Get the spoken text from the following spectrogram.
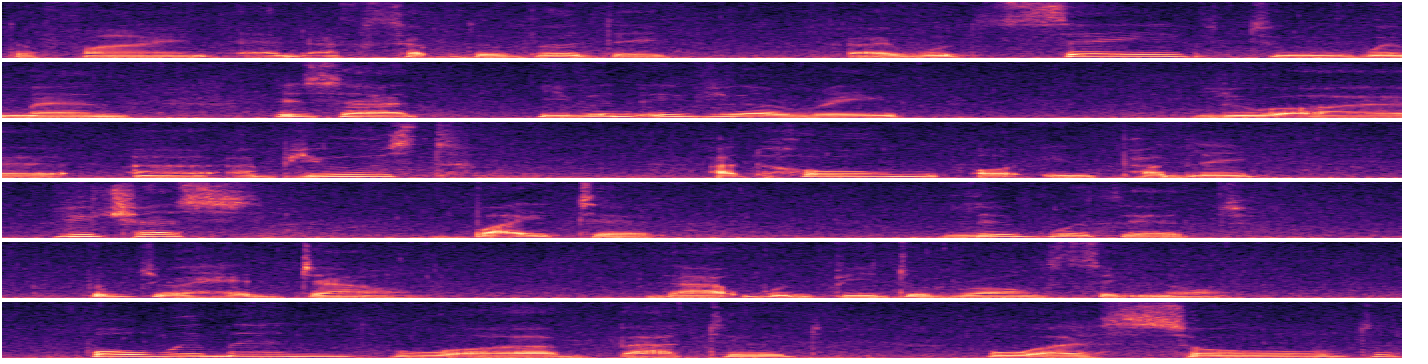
the fine and accept the verdict, I would say to women is that even if you are raped, you are uh, abused at home or in public, you just bite it, live with it, put your head down. That would be the wrong signal. For women who are battered, who are sold,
